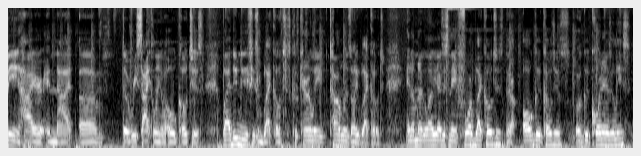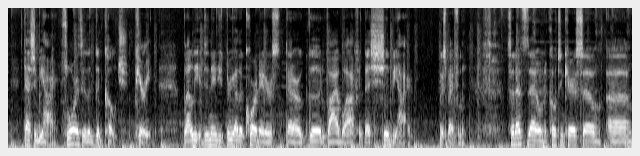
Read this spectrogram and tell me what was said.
being hired and not um, the recycling of old coaches. But I do need to see some black coaches because currently Tomlin's the only black coach. And I'm not gonna lie to you, I just named four black coaches that are all good coaches or good coordinators at least. That should be hired. Flores is a good coach, period. But I just named you three other coordinators that are good, viable options that should be hired, respectfully. So that's that on the coaching carousel. Uh,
